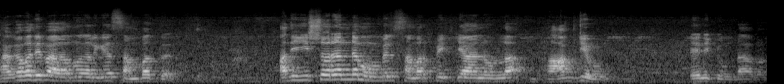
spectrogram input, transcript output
ഭഗവതി പകർന്നു നൽകിയ സമ്പത്ത് അത് ഈശ്വരന്റെ മുമ്പിൽ സമർപ്പിക്കാനുള്ള ഭാഗ്യവും എനിക്കുണ്ടാകണം.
